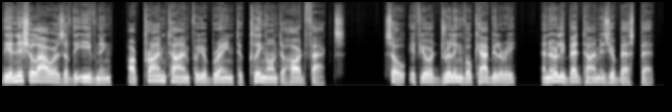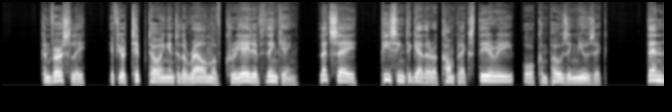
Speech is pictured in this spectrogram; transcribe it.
The initial hours of the evening are prime time for your brain to cling on to hard facts. So, if you're drilling vocabulary, an early bedtime is your best bet. Conversely, if you're tiptoeing into the realm of creative thinking, let's say piecing together a complex theory or composing music, then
